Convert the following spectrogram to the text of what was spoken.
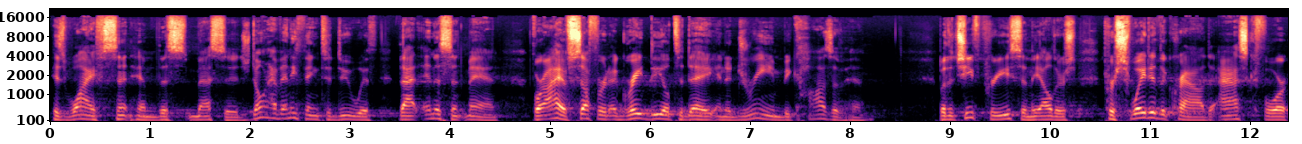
his wife sent him this message Don't have anything to do with that innocent man, for I have suffered a great deal today in a dream because of him. But the chief priests and the elders persuaded the crowd to ask for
